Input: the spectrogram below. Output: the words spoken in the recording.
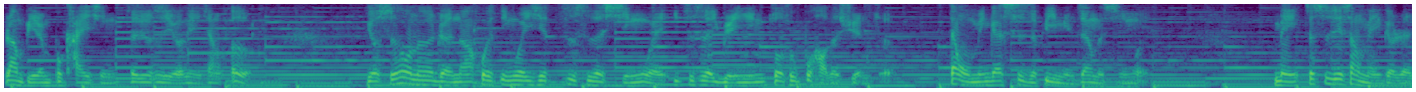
让别人不开心，这就是有点像恶。有时候呢，人呢会因为一些自私的行为、自私的原因做出不好的选择，但我们应该试着避免这样的行为。每这世界上每个人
